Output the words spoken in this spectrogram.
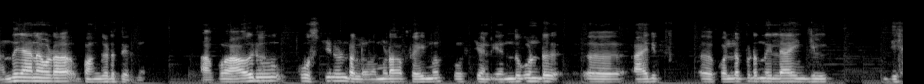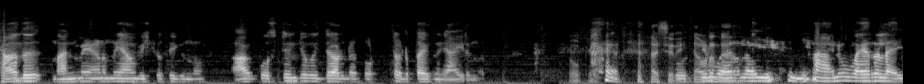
അന്ന് ഞാൻ അവിടെ പങ്കെടുത്തിരുന്നു. അപ്പൊ ആ ഒരു ക്വസ്റ്റ്യൻ ഉണ്ടല്ലോ നമ്മുടെ ഫേമസ് ക്വസ്റ്റ്യൻ എന്തുകൊണ്ട് ആരിഫ് കൊല്ലപ്പെടുന്നില്ല എങ്കിൽ ജിഹാദ് നന്മയാണെന്ന് ഞാൻ വിശ്വസിക്കുന്നു. ആ ക്വസ്റ്റ്യൻ ചോദിച്ച ആളുടെ തൊട്ടടുത്തായിരുന്നു ഞാൻ ഇരുന്നത് വൈറലായി. ഞാനും വൈറലായി.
